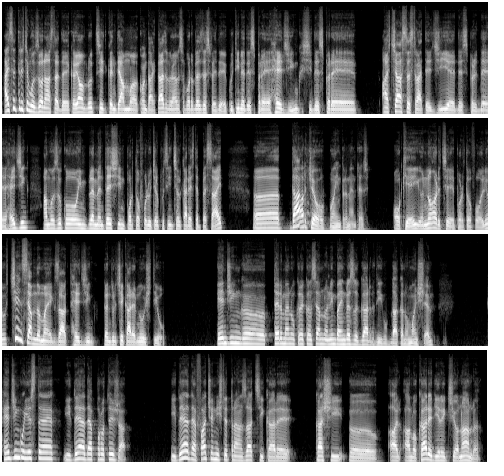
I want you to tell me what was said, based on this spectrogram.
Hai să trecem în zona asta de că eu am vrut și când te-am uh, contactat, vreau să vorbesc despre, de, cu tine despre hedging și despre această strategie despre de hedging. Am văzut că o implementezi și în portofoliu, cel puțin cel care este pe site. Uh, da, Orice o, o implementez. Ok, în orice portofoliu. Ce înseamnă mai exact hedging pentru cei care nu știu? Hedging, uh, termenul cred că înseamnă în limba engleză guard view, dacă nu mă înșel. Hedging-ul este ideea de a proteja. Ideea de a face niște tranzacții care, ca și uh, al- alocare direcțională,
